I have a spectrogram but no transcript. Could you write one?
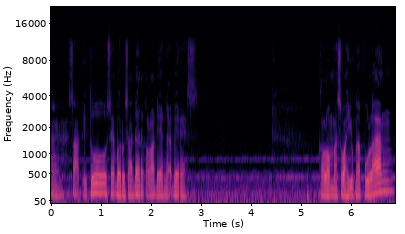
Nah, saat itu saya baru sadar kalau ada yang nggak beres. Kalau Mas Wahyu nggak pulang,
